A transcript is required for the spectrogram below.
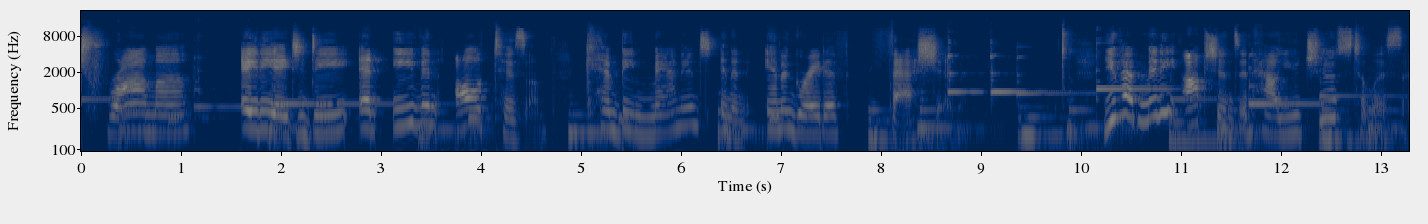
trauma, ADHD, and even autism can be managed in an integrative fashion. You have many options in how you choose to listen.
